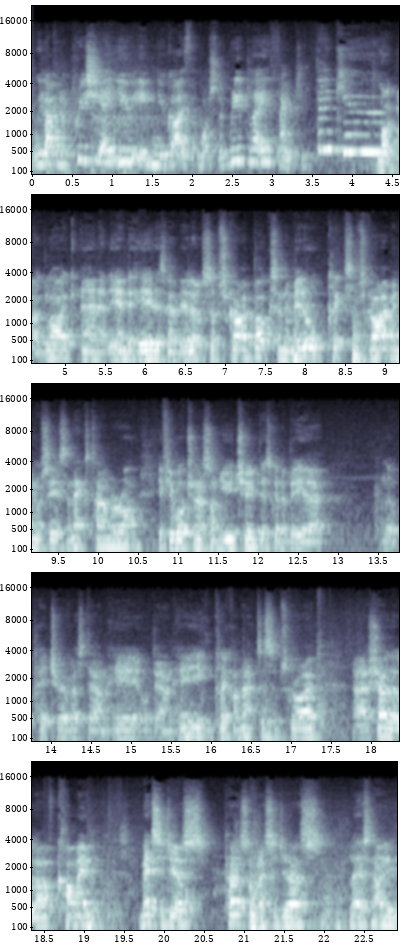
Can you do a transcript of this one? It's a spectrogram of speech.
We love and appreciate you, even you guys that watch the replay. Thank you, thank you. Like, like, like, and at the end of here, there's going to be a little subscribe box in the middle. Click subscribe and you'll see us the next time we're on. If you're watching us on YouTube, there's going to be a a little picture of us down here or down here. You can click on that to subscribe. Uh, show the love, comment, message us, personal message us. Let us know,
